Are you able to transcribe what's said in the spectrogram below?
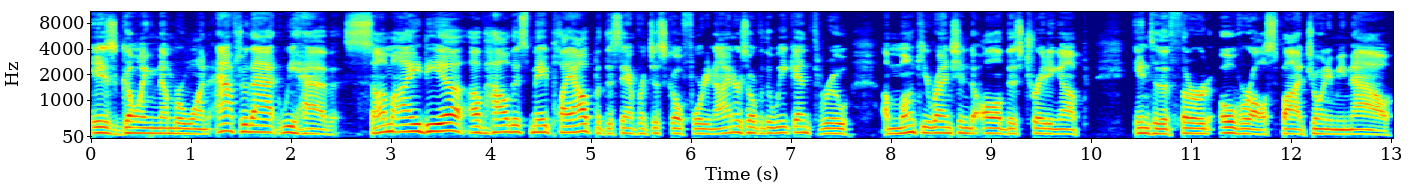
is going number one. After that, we have some idea of how this may play out, but the San Francisco 49ers over the weekend threw a monkey wrench into all of this, trading up into the third overall spot. Joining me now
